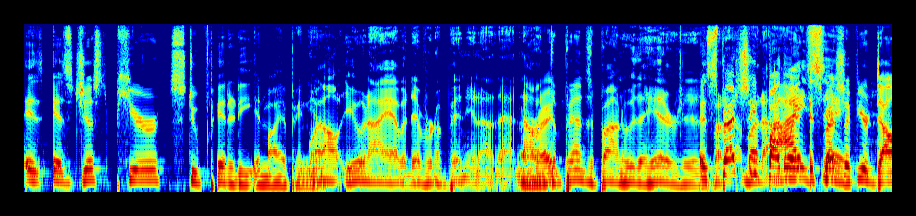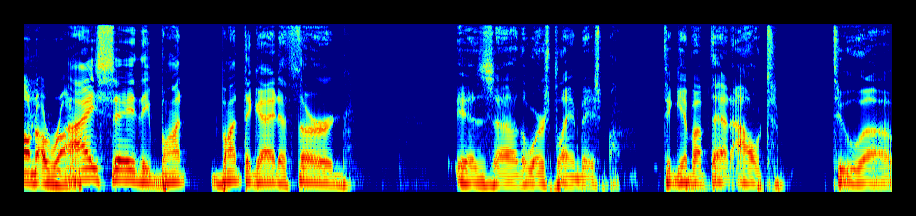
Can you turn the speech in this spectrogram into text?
is is just pure stupidity, in my opinion. Well, you and I have a different opinion on that. Now right. it depends upon who the hitters is, but- especially but by the way, especially say- if you're down a run. I say the bunt bunt the guy to third is uh, the worst play in baseball. To give up that out to uh,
